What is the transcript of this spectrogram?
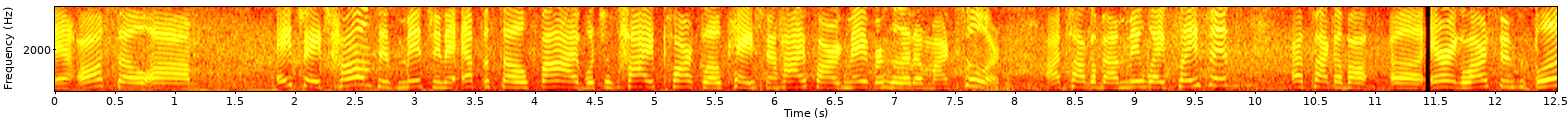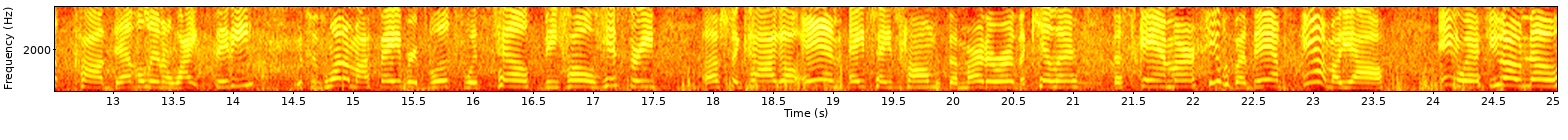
and also um, H.H. Holmes is mentioned in episode five, which is Hyde Park location, Hyde Park neighborhood of my tour. I talk about Midway Plaisance. I talk about uh, Erik Larson's book called Devil in a White City, which is one of my favorite books, which tells the whole history of Chicago and H.H. Holmes, the murderer, the killer, the scammer. He was a damn scammer, y'all. Anyway, if you don't know,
